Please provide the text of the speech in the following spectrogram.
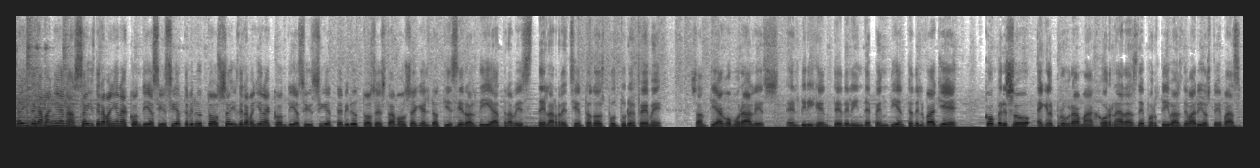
6 de la mañana, 6 de la mañana con 17 minutos, 6 de la mañana con 17 minutos. Estamos en el Noticiero al Día a través de la red 102.1 FM. Santiago Morales, el dirigente del Independiente del Valle, conversó en el programa Jornadas Deportivas de varios temas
